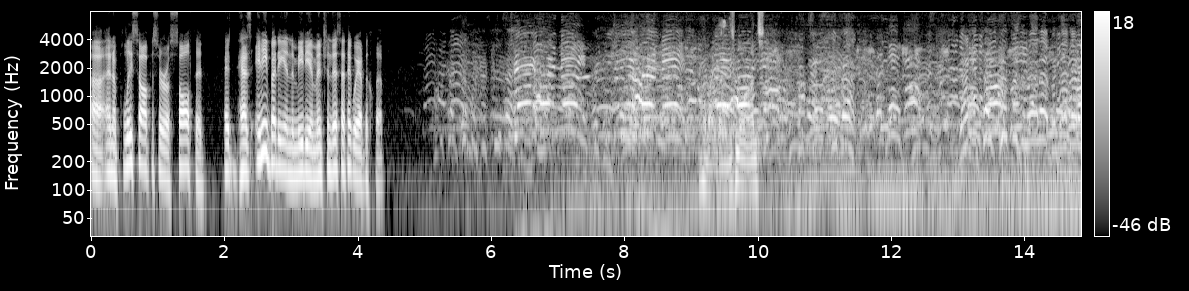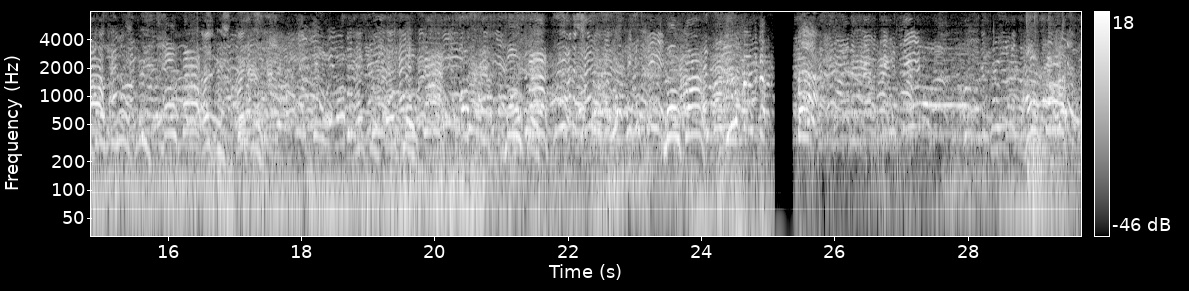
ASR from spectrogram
uh, and a police officer assaulted. It, has anybody in the media mentioned this? I think we have the clip. Oh my God, these morons. Y'all can take pictures and all that, but y'all gotta give us some room, please. Thank you, thank you. Thank you, thank you. Move back! Move back! You move the back! Move back!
